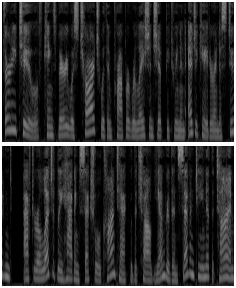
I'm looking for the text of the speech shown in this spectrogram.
32, of Kingsbury was charged with improper relationship between an educator and a student after allegedly having sexual contact with a child younger than 17 at the time,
